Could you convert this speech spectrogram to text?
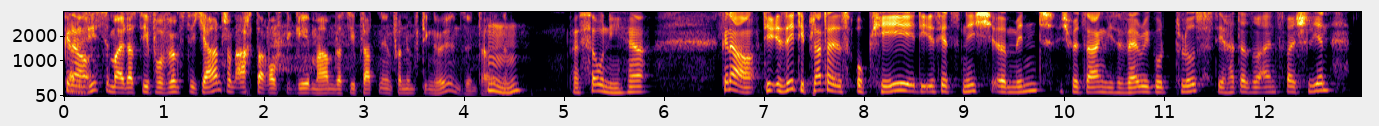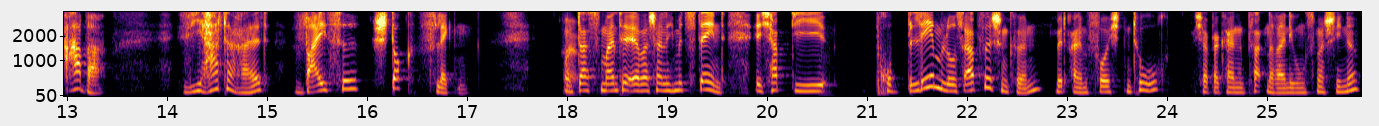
Genau. Ja, da siehst du mal, dass die vor 50 Jahren schon Acht darauf gegeben haben, dass die Platten in vernünftigen Hüllen sind. Halt, ne? Bei Sony, ja. Genau, die, ihr seht, die Platte ist okay, die ist jetzt nicht äh, Mint. Ich würde sagen, diese Very Good Plus, die hat da so ein, zwei Schlieren. Aber sie hatte halt weiße Stockflecken. Und das meinte er wahrscheinlich mit Stained. Ich habe die problemlos abwischen können mit einem feuchten Tuch. Ich habe ja keine Plattenreinigungsmaschine.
